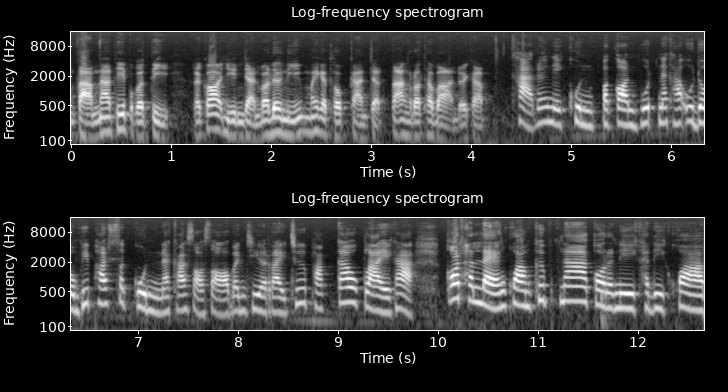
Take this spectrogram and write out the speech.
ำตามหน้าที่ปกติ แล้วก็ยืนยันว่าเรื่องนี้ไม่กระทบการจัดตั้งรัฐบาลด้วยครับ ค่ะ เรื่องนี้คุณประกรณ์วุฒินะคะ อุดมพิพัฒน์สกุลนะคะสสบัญชีรายชื่อพักก้าวไกลค่ะ ก็แถลงความคืบหน้ากรณีคดีความ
